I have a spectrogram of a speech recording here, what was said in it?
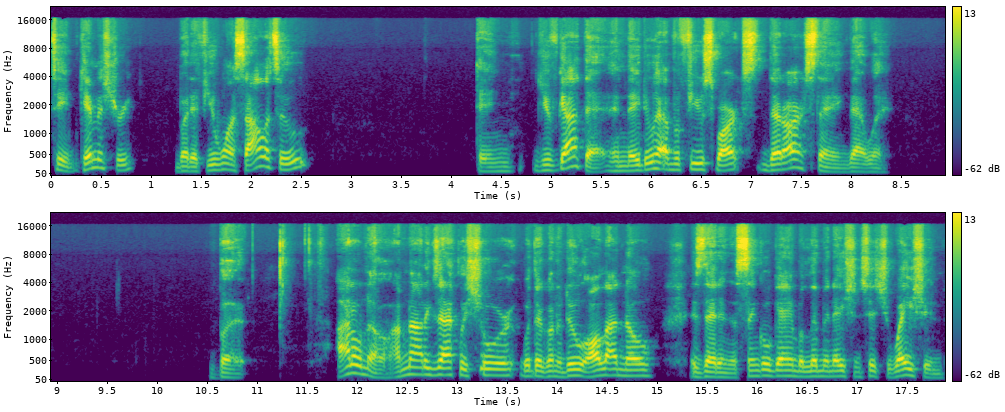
team chemistry, but if you want solitude, then you've got that. And they do have a few sparks that are staying that way. But I don't know. I'm not exactly sure what they're going to do. All I know is that in a single game elimination situation,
